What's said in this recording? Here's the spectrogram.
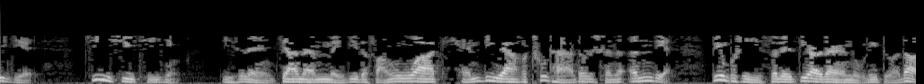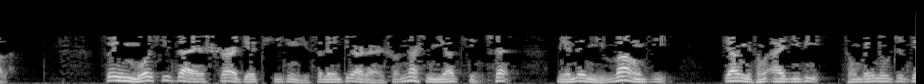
一节继续提醒以色列人：迦南美地的房屋啊、田地啊和出产啊，都是神的恩典，并不是以色列第二代人努力得到的。所以摩西在十二节提醒以色列第二代人说：“那是你要谨慎。”免得你忘记将你从埃及地、从为奴之家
